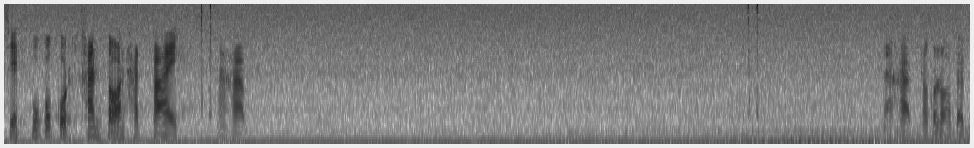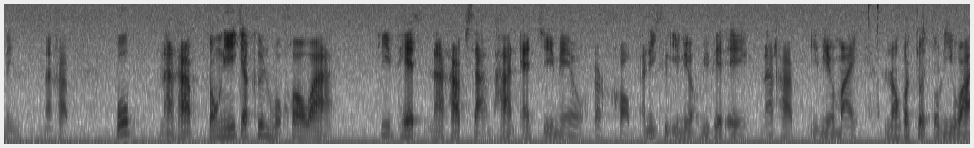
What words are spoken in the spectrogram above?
เสร็จปุ๊บก็กดขั้นตอนถัดไปนะครับ นะครับเราก็รอแป๊บหนึ่งนะครับ ปุ๊บนะครับ ตรงนี้จะขึ้นหัวข้อว่าพี่เพชรนะครับ3,000 at gmail com อันนี้คืออีเมลของพี่เพชรเองนะครับอีเมลใหม่ น้องก็จดตรงนี้ไว้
